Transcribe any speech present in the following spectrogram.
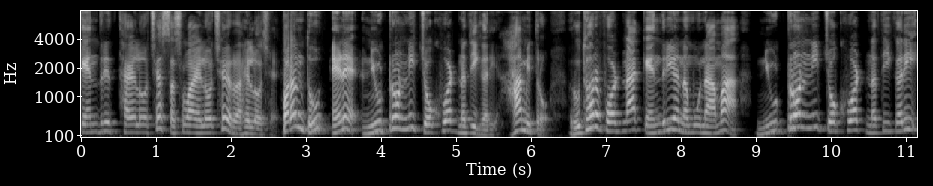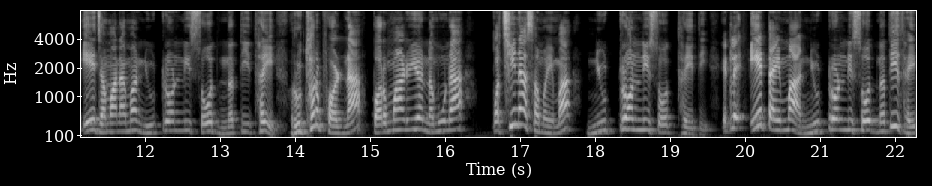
કેન્દ્રિત થયેલો છે, સચવાયેલો છે, રહેલો છે. પરંતુ એણે ન્યુટ્રોનની ચોખવટ નથી કરી. હા મિત્રો રુથરફોર્ડના કેન્દ્રીય નમૂનામાં ન્યુટ્રોનની ચોખવટ નથી કરી, એ જમાનામાં ન્યુટ્રોનની શોધ નથી થઈ. રુથરફોર્ડના પરમાણુય નમૂના પછીના સમયમાં ન્યુટ્રોનની શોધ થઈ હતી. એટલે એ ટાઈમમાં ન્યુટ્રોનની શોધ નથી થઈ,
